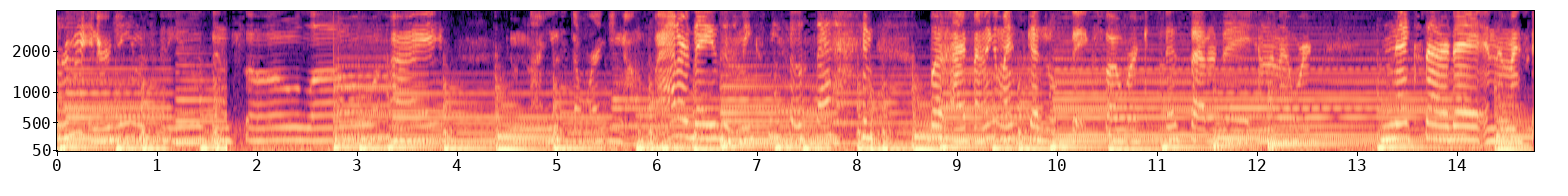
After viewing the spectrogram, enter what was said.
Sorry my energy in this video has been so low. I am not used to working on Saturdays and it makes me so sad. but I finally got my schedule fixed. So I work this Saturday and then I work next Saturday and then my schedule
